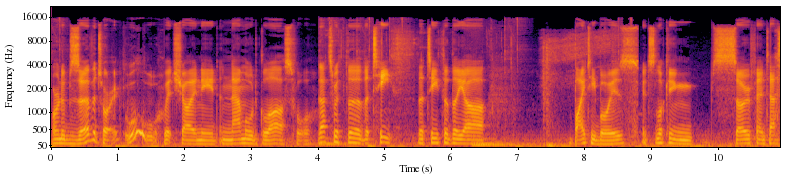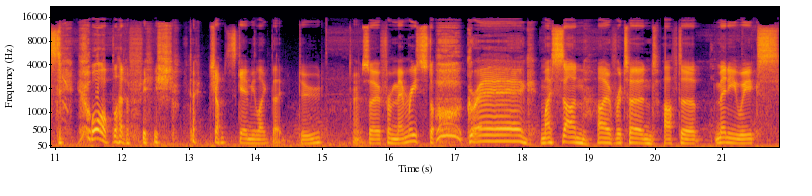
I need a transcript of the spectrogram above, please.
Or an observatory. Ooh. Which I need enameled glass for. That's with the, the teeth. The teeth of the, uh, bitey boys. It's looking so fantastic. oh, blood of fish. Don't jump scare me like that, dude. Alright, so from memory store. Greg! My son, I have returned after many weeks.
